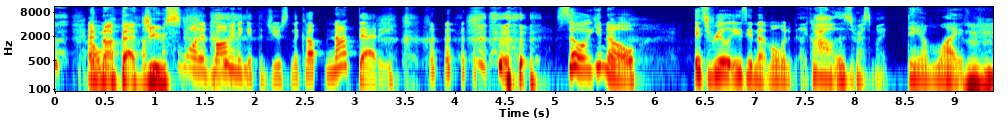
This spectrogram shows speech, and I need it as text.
and Oh. not that juice. wanted mommy to get the juice in the cup, not daddy. so, you know, it's real easy in that moment to be like, oh, this is the rest of my damn life. Mm-hmm.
